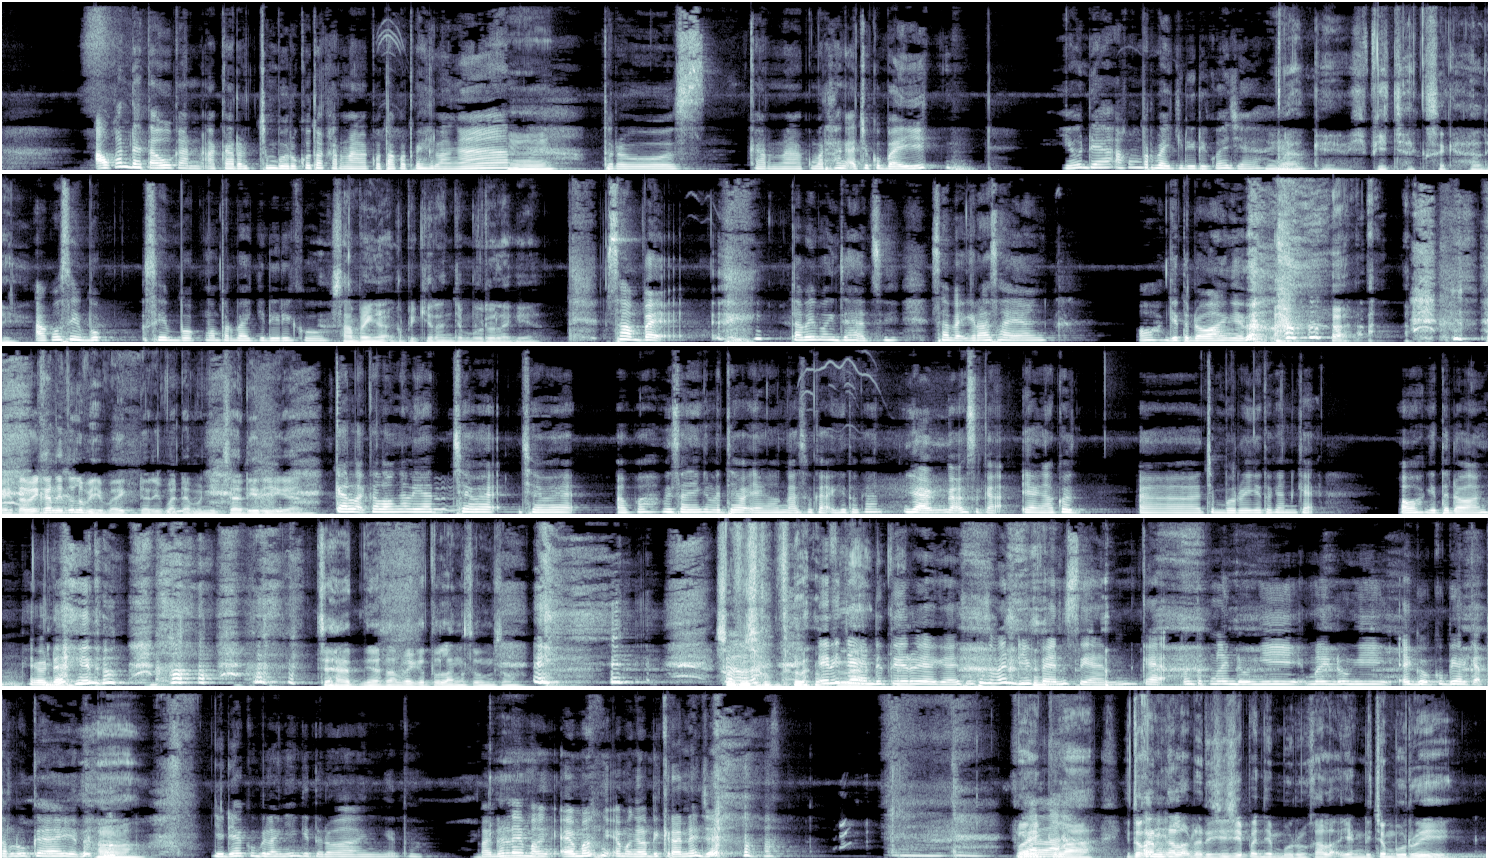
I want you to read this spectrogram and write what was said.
aku kan udah tahu kan akar cemburuku tuh karena aku takut kehilangan, Hmm. terus karena aku merasa nggak cukup baik. Ya udah, aku memperbaiki diriku aja. Oke, bijak sekali. Aku sibuk sibuk memperbaiki diriku Sampai nggak kepikiran cemburu lagi ya. sampai, tapi emang jahat sih, sampai ngerasa yang, oh gitu doang gitu. Eh, tapi kan itu lebih baik daripada menyiksa diri kan. kalau kalau ngelihat cewek cewek apa misalnya ngeliat cewek yang nggak suka gitu kan ya nggak suka yang aku eh, cemburu gitu kan kayak oh gitu doang. Ya udah gitu. Jahatnya sampai ke tulang sumsum. sumsum tulang ini jangan ditiru ya guys. Itu sebenarnya defense kan? Kayak untuk melindungi melindungi egoku biar gak terluka gitu. Ah, jadi aku bilangnya gitu doang gitu. Padahal emang emang emang lebih keren aja baiklah. Itu kan iya. kalau dari sisi pencemburu, kalau yang dicemburui.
